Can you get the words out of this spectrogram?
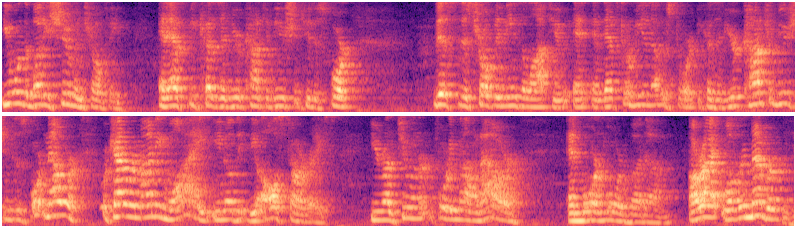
you won the Buddy Shuman Trophy, and that's because of your contribution to the sport. This this trophy means a lot to you, and, and that's going to be another story because of your contribution to the sport. Now we're we're kind of reminding why you know the, the All Star race. You run 240 mile an hour and more and more. But um, all right, well remember,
